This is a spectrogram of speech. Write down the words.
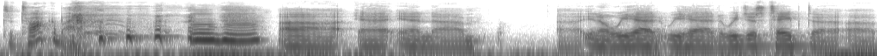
to talk about it. mm-hmm. uh, and, and um, uh, you know, we had we had we just taped a,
